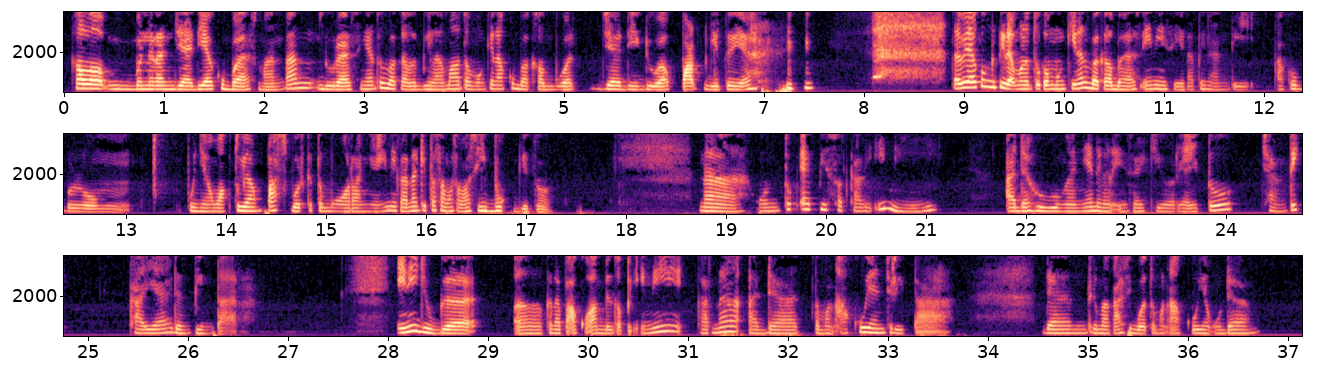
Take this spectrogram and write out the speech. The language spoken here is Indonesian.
kalau beneran jadi aku bahas mantan durasinya tuh bakal lebih lama atau mungkin aku bakal buat jadi dua part gitu ya. Tapi aku tidak menutup kemungkinan bakal bahas ini sih tapi nanti aku belum punya waktu yang pas buat ketemu orangnya ini karena kita sama-sama sibuk gitu. Nah untuk episode kali ini ada hubungannya dengan insecure, yaitu cantik, kaya, dan pintar. Ini juga uh, kenapa aku ambil topik ini karena ada teman aku yang cerita. Dan terima kasih buat teman aku yang udah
